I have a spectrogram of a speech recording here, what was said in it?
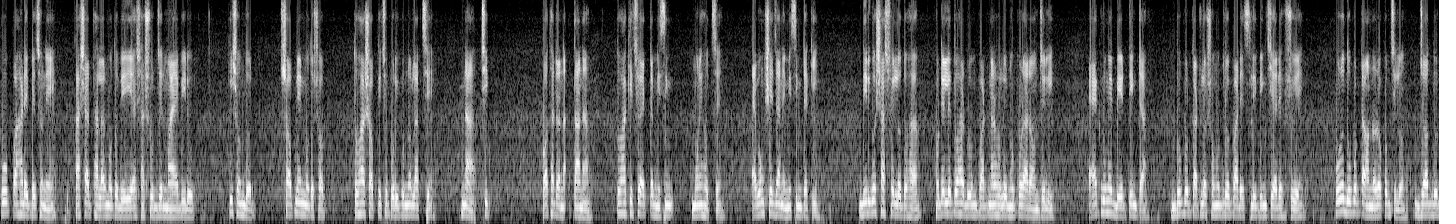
পূব পাহাড়ের পেছনে কাঁসার থালার মতো বেরিয়ে আসা সূর্যের মায়া বিরূপ কি সুন্দর, স্বপ্নের মতো সব। তোহা সব কিছু পরিপূর্ণ লাগছে। না, ঠিক কথাটা না, তা না। তোহা কিছু একটা মিসিং মনে হচ্ছে, এবং সে জানে মিসিংটা কি। দীর্ঘশ্বাস ফেলল তোহা। হোটেলে তোহার রুম পার্টনার হলো নূপুর আর অঞ্জলি। এক রুমে বেড তিনটা। দুপুর কাটলো সমুদ্র পাড়ে স্লিপিং চেয়ারে শুয়ে। পুরো দুপুরটা অন্যরকম ছিল। যদ্দূর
